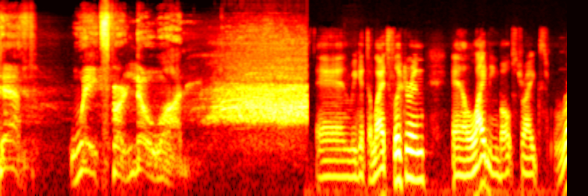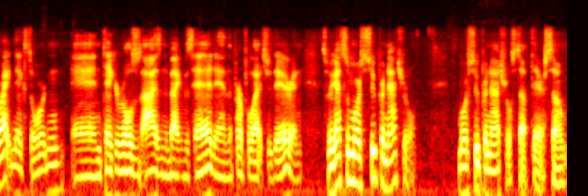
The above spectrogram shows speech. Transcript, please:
Death waits for no one. and we get the lights flickering, and a lightning bolt strikes right next to Orton, and Taker rolls his eyes in the back of his head, and the purple lights are there, and so we got some more supernatural, more supernatural stuff there. So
